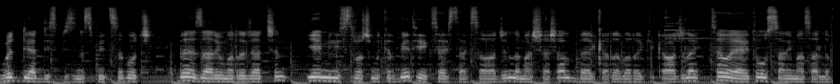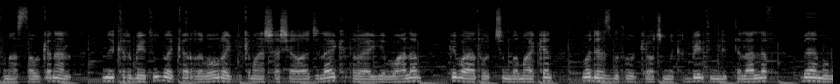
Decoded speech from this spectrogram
ውድ የአዲስ ቢዝነስ ቤተሰቦች በዛሬው መረጃችን የሚኒስትሮች ምክር ቤት የኤክሳይዝ ታክስ አዋጅን ለማሻሻል በቀረበ ረቂቅ አዋጅ ላይ ተወያይቶ ውሳኔ ማሳለፉን አስታውቀናል። ምክር ቤቱ በቀረበው ረቂቅ ማሻሻያ አዋጅ ላይ ከተወያየ በኋላም ግብአቶችን በማከል ወደ ሕዝብ ተወካዮች ምክር ቤት እንዲተላለፍ በሙሉ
